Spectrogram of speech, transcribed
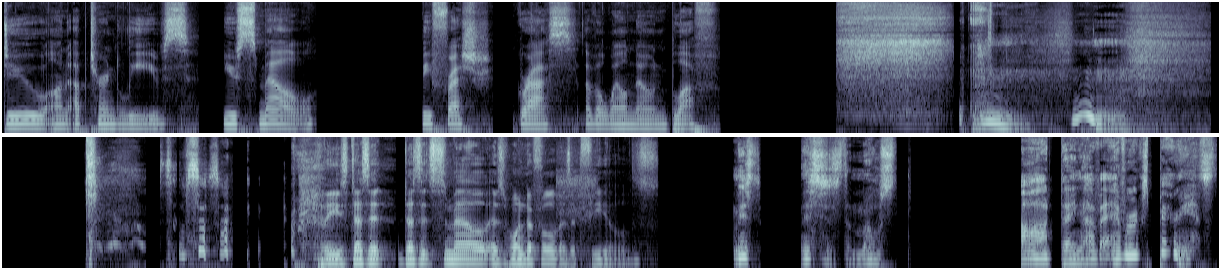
dew on upturned leaves. You smell the fresh grass of a well known bluff. Hmm. I'm so sorry. please, does it does it smell as wonderful as it feels? Miss, this is the most odd thing I've ever experienced.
